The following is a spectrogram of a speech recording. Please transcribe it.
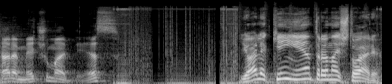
Cara, mete uma dessa. E olha quem entra na história.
